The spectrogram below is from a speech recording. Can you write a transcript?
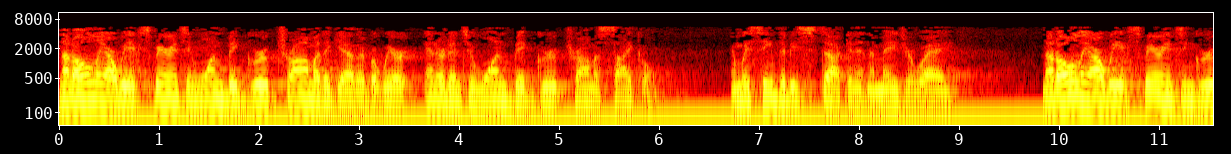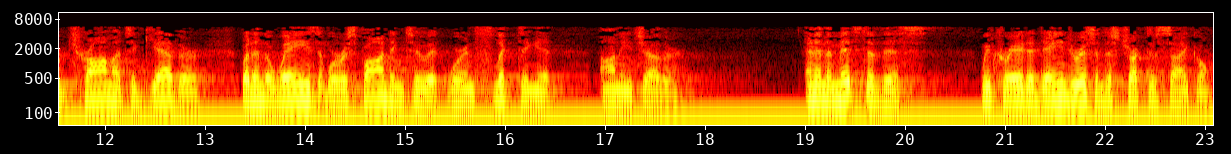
Not only are we experiencing one big group trauma together, but we are entered into one big group trauma cycle. And we seem to be stuck in it in a major way. Not only are we experiencing group trauma together, but in the ways that we're responding to it, we're inflicting it on each other. And in the midst of this, we've created a dangerous and destructive cycle.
